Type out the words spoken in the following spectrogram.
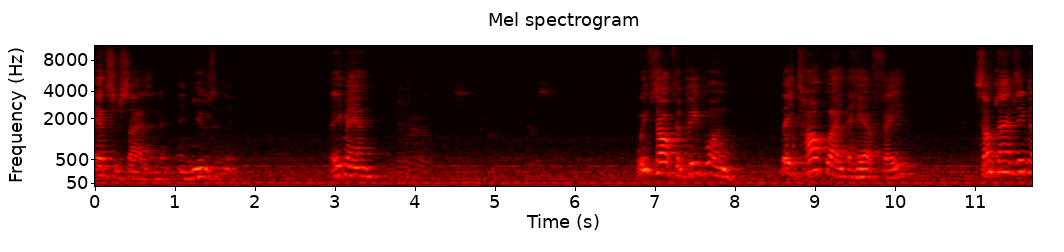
exercising it and using it. Amen. We've talked to people and they talk like they have faith. Sometimes even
